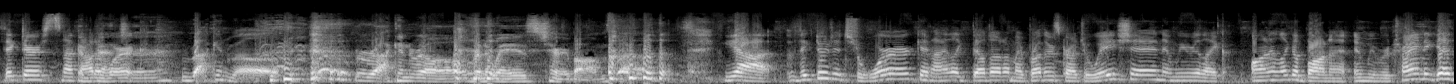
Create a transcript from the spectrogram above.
Victor snuck out of work. Rock and roll. Rock and roll. Runaways, cherry bombs. yeah, Victor ditched work, and I like bailed out on my brother's graduation, and we were like on it like a bonnet, and we were trying to get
